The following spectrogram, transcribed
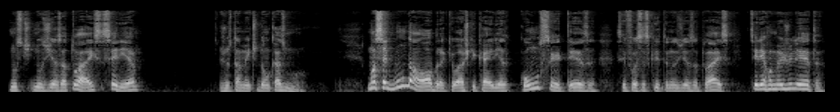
nos, nos dias atuais seria justamente Dom Casmurro. Uma segunda obra que eu acho que cairia com certeza se fosse escrita nos dias atuais seria Romeu e Julieta.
